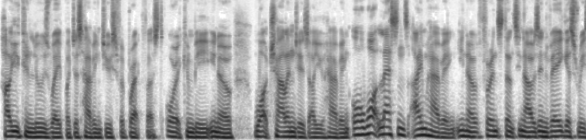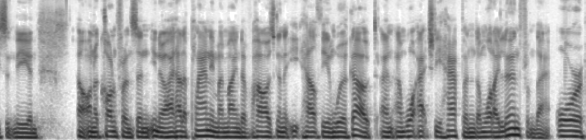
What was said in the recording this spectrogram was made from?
How you can lose weight by just having juice for breakfast, or it can be, you know, what challenges are you having, or what lessons I'm having. You know, for instance, you know, I was in Vegas recently, and on a conference and you know i had a plan in my mind of how i was going to eat healthy and work out and, and what actually happened and what i learned from that. Or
